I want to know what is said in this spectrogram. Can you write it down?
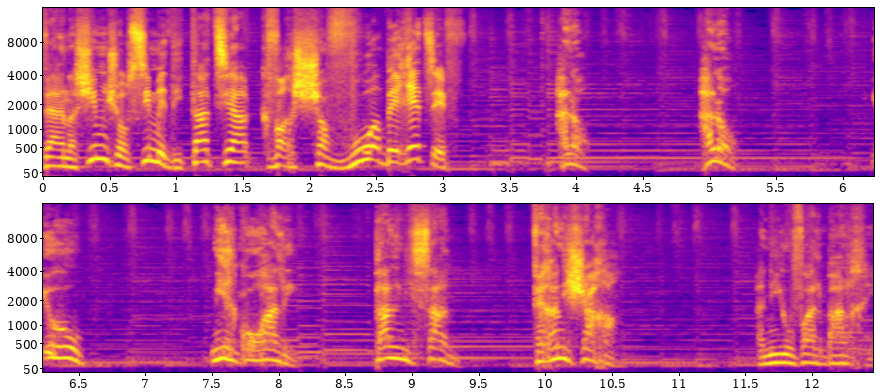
ואנשים שעושים מדיטציה כבר שבוע ברצף. הלו, הלו, יוהו, ניר גורלי, טל ניסן ורני שחר. אני יובל מלכי,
